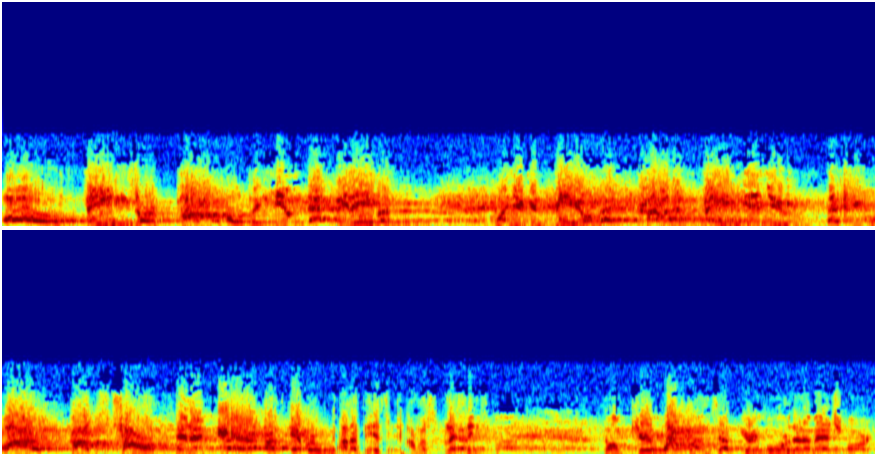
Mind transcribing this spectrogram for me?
all things are possible to him that believeth. When you can feel that covenant faith in you, that you are God's and an heir of every one of His promised blessings. Don't care what comes up, you're more than a match for it.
